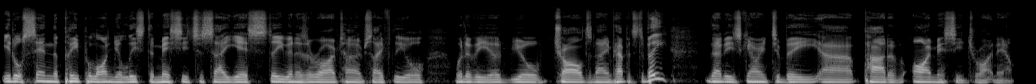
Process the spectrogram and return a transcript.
it'll send the people on your list a message to say yes, Stephen has arrived home safely, or whatever your your child's name happens to be. That is going to be uh, part of iMessage right now.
